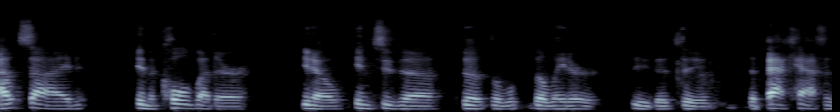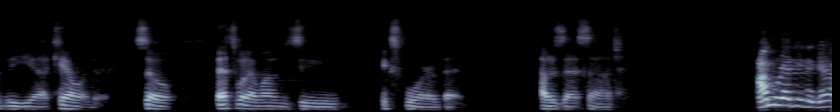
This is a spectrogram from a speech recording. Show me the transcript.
outside in the cold weather, you know, into the the the, the later the, the the the back half of the uh, calendar. So that's what I wanted to explore a bit. How does that sound? I'm ready to go.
